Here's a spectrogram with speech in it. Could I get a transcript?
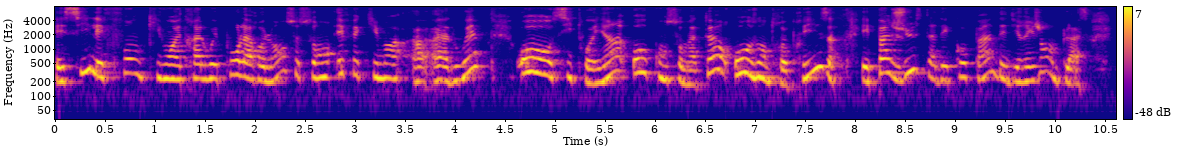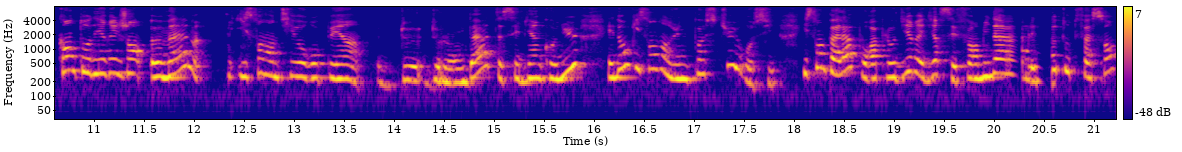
et si les fonds qui vont être alloués pour la relance seront effectivement alloués aux citoyens, aux consommateurs, aux entreprises et pas juste à des copains, des dirigeants en place. Quant aux dirigeants eux-mêmes, ils sont anti-européens de, longue date, c'est bien connu, et donc ils sont dans une posture aussi. Ils ne sont pas là pour applaudir et dire c'est formidable. De toute façon,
